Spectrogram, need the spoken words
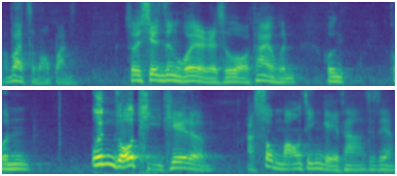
不知道怎么办。所以先生回来的时候，他也很很很温柔体贴的啊，送毛巾给他，就这样。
